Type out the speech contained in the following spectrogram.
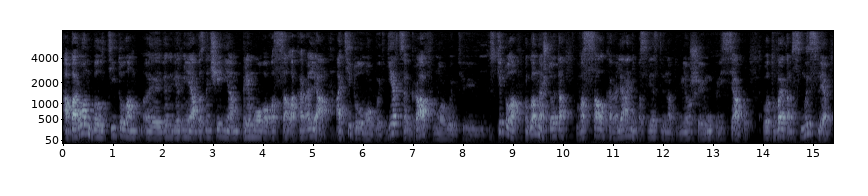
Оборон был титулом, э, вернее, обозначением прямого вассала короля, а титул мог быть герцог, граф, мог быть с титула, но главное, что это вассал короля, непосредственно принесший ему присягу. Вот в этом смысле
